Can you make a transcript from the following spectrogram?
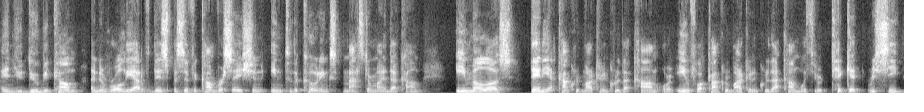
and you do become an enrollee out of this specific conversation into the coatingsmastermind.com, email us, Danny at concretemarketingcrew.com or info at concretemarketingcrew.com with your ticket receipt.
